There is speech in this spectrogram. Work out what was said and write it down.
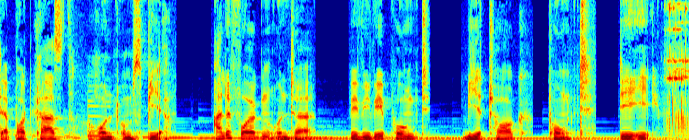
der Podcast rund ums Bier. Alle Folgen unter www.biertalk.de.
